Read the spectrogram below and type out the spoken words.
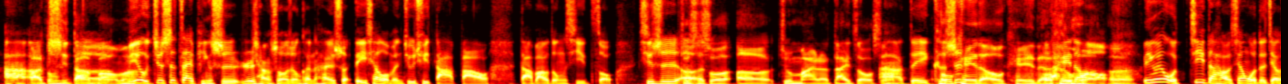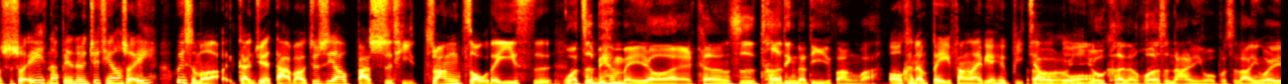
啊把东西打包吗？没有，就是在平时日常生活中，可能还会说，等一下我们就去打包打包东西走。其实就是说呃，就买了带走是吧？啊，对，可是 OK 的，OK 的，OK 的 哦。嗯，因为我记得好像我的讲师说，哎，那边人就听到说，哎，为什么感觉打包就是要把尸体装走的意思？我这边没有哎，可能是。特定的地方吧，哦，可能北方那边会比较多，有可能或者是哪里我不知道，因为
